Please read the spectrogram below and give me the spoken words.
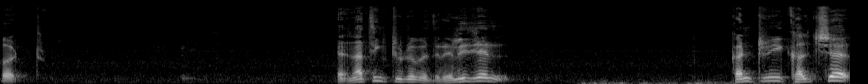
hurt. Nothing to do with religion, country, culture.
